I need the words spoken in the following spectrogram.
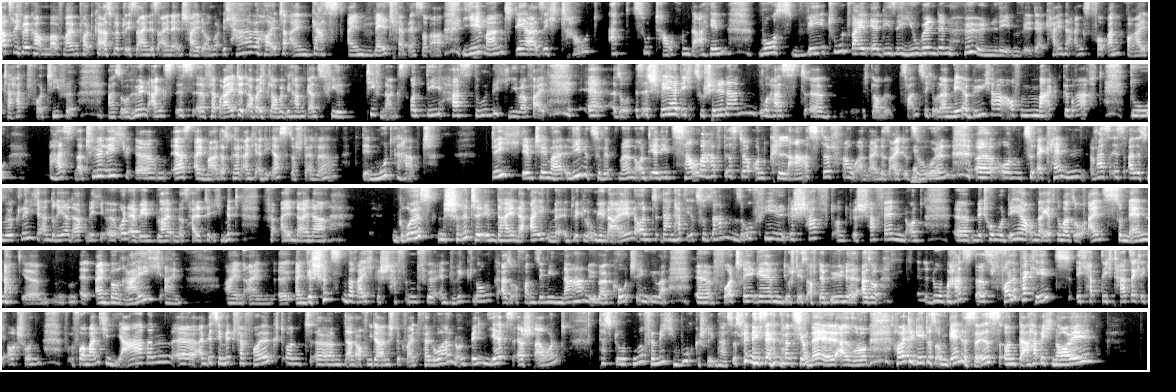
Herzlich willkommen auf meinem Podcast Glücklich sein ist eine Entscheidung. Und ich habe heute einen Gast, einen Weltverbesserer, jemand, der sich traut, abzutauchen dahin, wo es weh tut, weil er diese jubelnden Höhen leben will, der keine Angst vor Bandbreite hat, vor Tiefe. Also Höhenangst ist äh, verbreitet, aber ich glaube, wir haben ganz viel Tiefenangst und die hast du nicht, lieber Veit. Äh, also es ist schwer, dich zu schildern. Du hast äh, ich glaube, 20 oder mehr Bücher auf den Markt gebracht. Du hast natürlich äh, erst einmal, das gehört eigentlich an die erste Stelle, den Mut gehabt, dich dem Thema Liebe zu widmen und dir die zauberhafteste und klarste Frau an deine Seite ja. zu holen, äh, um zu erkennen, was ist alles möglich. Andrea darf nicht äh, unerwähnt bleiben. Das halte ich mit für einen deiner größten Schritte in deine eigene Entwicklung hinein. Und dann habt ihr zusammen so viel geschafft und geschaffen. Und äh, mit Homodea, um da jetzt nur mal so eins zu nennen, habt ihr äh, einen Bereich, ein ein, ein, äh, einen geschützten Bereich geschaffen für Entwicklung, also von Seminaren über Coaching, über äh, Vorträge. Du stehst auf der Bühne. Also du hast das volle Paket. Ich habe dich tatsächlich auch schon vor manchen Jahren äh, ein bisschen mitverfolgt und ähm, dann auch wieder ein Stück weit verloren und bin jetzt erstaunt, dass du nur für mich ein Buch geschrieben hast. Das finde ich sensationell. Also heute geht es um Genesis und da habe ich neu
